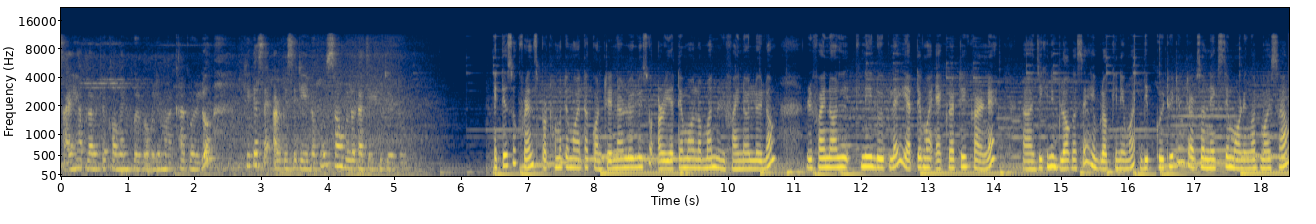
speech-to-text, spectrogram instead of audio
চাইহে আপোনালোকে কমেণ্ট কৰিব বুলি মই আশা কৰিলোঁ। ঠিক আছে আৰু বেছি দেৰি নকৰোঁ চাওঁ বলক আজিৰ ভিডিঅ'টো। এতিয়া চাওক ফ্ৰেণ্ডছ প্ৰথমতে মই এটা কণ্টেইনাৰ লৈ লৈছোঁ আৰু ইয়াতে মই অলপমান ৰিফাইন অইল লৈ ল'ম। ৰিফাইন অইলখিনি লৈ পেলাই ইয়াতে মই এক ৰাতিৰ কাৰণে যিখিনি ব্লক আছে সেই ব্লকখিনি মই ডিপ কৰি থৈ দিম। তাৰপিছত নেক্সট ডে মৰ্ণিঙত মই চাম।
